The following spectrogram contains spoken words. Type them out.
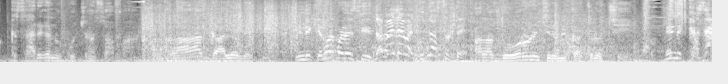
ఒక్కసారిగా నువ్వు కూర్చున్న సోఫా. అలా గాల్లో లేపి. నిన్ను కింద పడేసి గుద్దేస్తుంటే అలా దూరం నుంచి రెండు కత్తులు వచ్చి నిన్ను కసా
